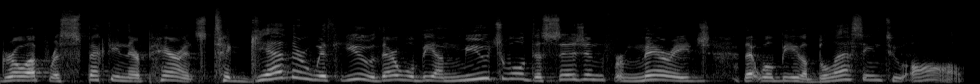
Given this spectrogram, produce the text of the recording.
grow up respecting their parents, together with you, there will be a mutual decision for marriage that will be a blessing to all.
